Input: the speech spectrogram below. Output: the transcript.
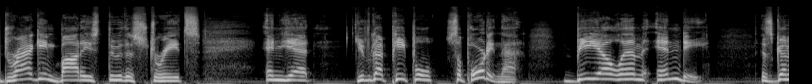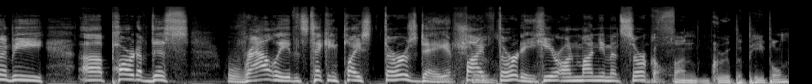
dragging bodies through the streets, and yet you've got people supporting that. BLM Indy is going to be uh, part of this rally that's taking place Thursday at 5:30 here on Monument Circle. Fun group of people.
